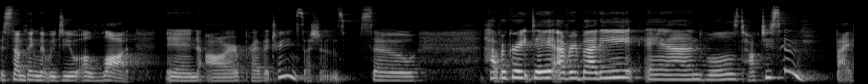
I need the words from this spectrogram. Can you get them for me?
is something that we do a lot in our private training sessions. So, have a great day, everybody, and we'll talk to you soon. Bye.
